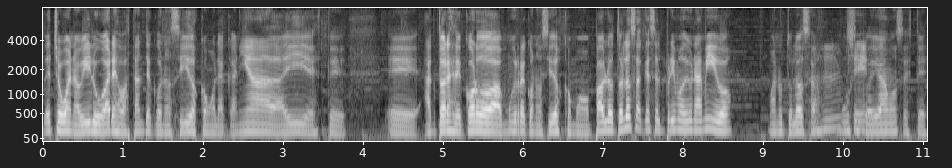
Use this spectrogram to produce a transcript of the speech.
De hecho, bueno, vi lugares bastante conocidos como La Cañada, ahí, este, eh, actores de Córdoba muy reconocidos como Pablo Tolosa, que es el primo de un amigo, Manu Tolosa, músico, sí. digamos, este,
